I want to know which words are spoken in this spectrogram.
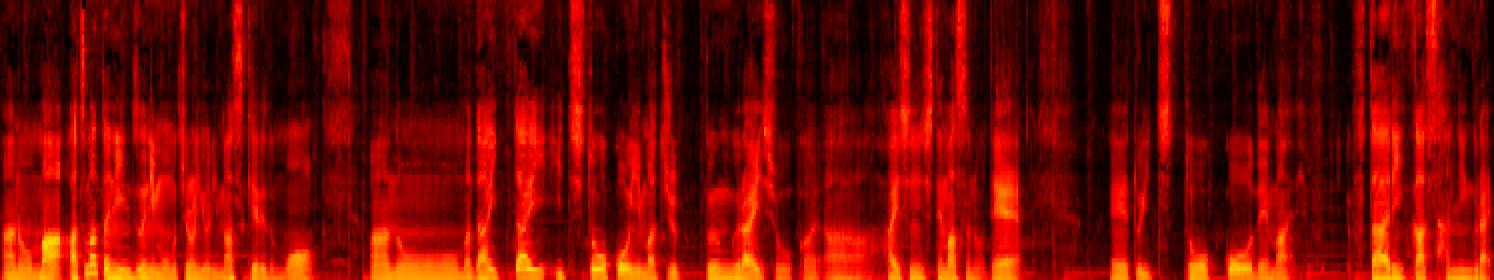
あの、まあ、集まった人数にももちろんよりますけれども、あのーまあ、大体1投稿今10分ぐらい紹介、あ配信してますので、えっ、と、1投稿で、まあ、2人か3人ぐらい。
